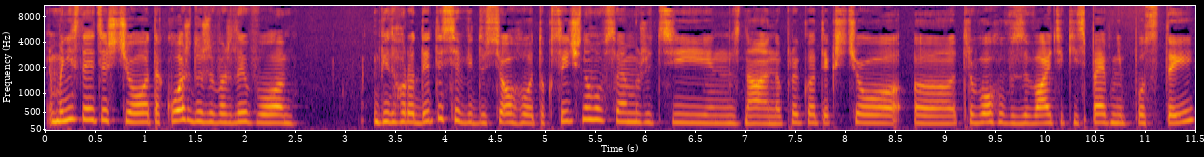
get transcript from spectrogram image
Мені здається, що також дуже важливо відгородитися від усього токсичного в своєму житті. Не знаю, наприклад, якщо е, тривогу визивають якісь певні пости,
